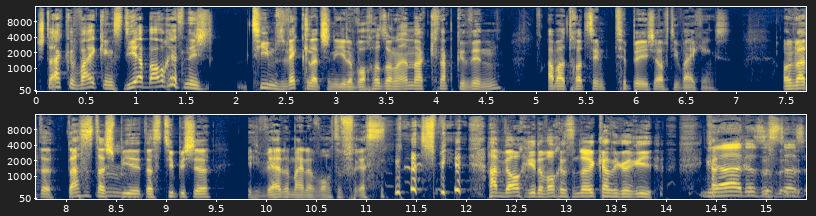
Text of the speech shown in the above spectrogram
starke Vikings, die aber auch jetzt nicht Teams wegklatschen jede Woche, sondern immer knapp gewinnen. Aber trotzdem tippe ich auf die Vikings. Und warte, das ist das hm. Spiel, das typische, ich werde meine Worte fressen. Spiel haben wir auch jede Woche, das ist eine neue Kategorie. ja, das ist das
